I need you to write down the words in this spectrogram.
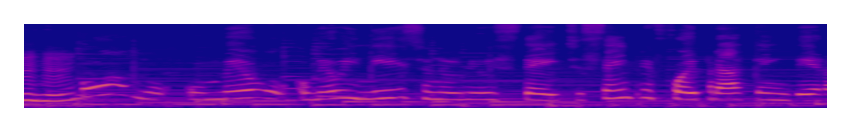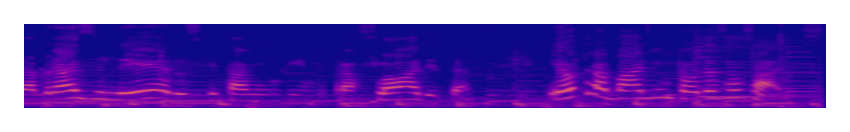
Uhum. Como o meu, o meu início no real estate sempre foi para atender a brasileiros que estavam vindo para a Flórida, eu trabalho em todas as áreas.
